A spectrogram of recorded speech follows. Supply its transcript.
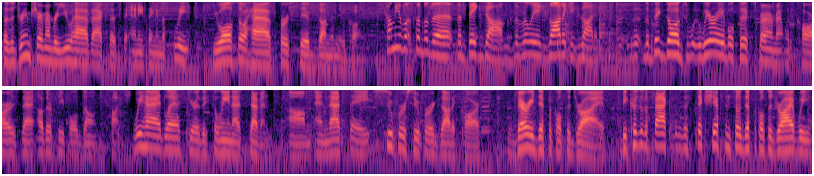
So as a Dream Share member, you have access to anything in the fleet. You also have first dibs on the new cars. Tell me about some of the, the big dogs, the really exotic exotics. The, the big dogs, we were able to experiment with cars that other people don't touch. We had last year the Saleen S7, um, and that's a super, super exotic car. Very difficult to drive. Because of the fact that it was a stick shift and so difficult to drive, we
